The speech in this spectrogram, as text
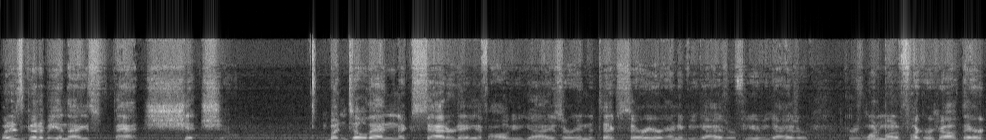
But it's going to be a nice fat shit show. But until then, next Saturday, if all of you guys are in the Texas area, or any of you guys, or a few of you guys, or there's one motherfucker out there,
